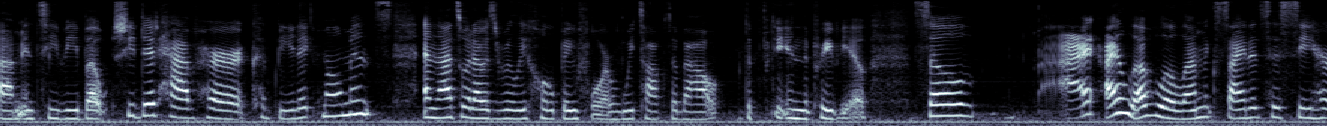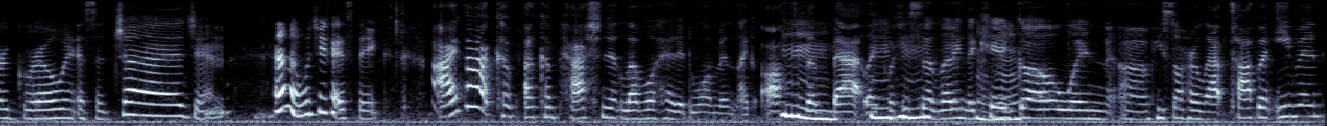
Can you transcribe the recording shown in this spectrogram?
um, in TV. But she did have her comedic moments, and that's what I was really hoping for when we talked about the, in the preview. So I, I love Lola. I'm excited to see her grow as a judge. And I don't know, what do you guys think? I got com- a compassionate, level headed woman, like off mm-hmm. the bat. Like mm-hmm. what you said, letting the kid mm-hmm. go when um, he saw her laptop. And even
